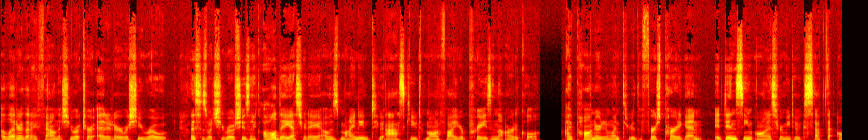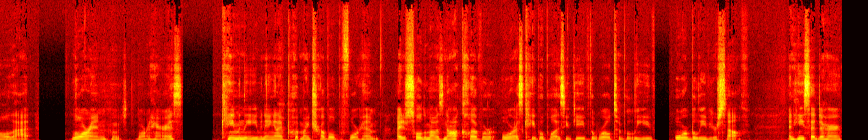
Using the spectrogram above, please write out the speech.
a letter that I found that she wrote to her editor where she wrote this is what she wrote. She's like, All day yesterday I was minding to ask you to modify your praise in the article. I pondered and went through the first part again. It didn't seem honest for me to accept that all that. Lawren, who's Lawren Harris, came in the evening and I put my trouble before him. I just told him I was not clever or as capable as you gave the world to believe or believe yourself. And he said to her,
